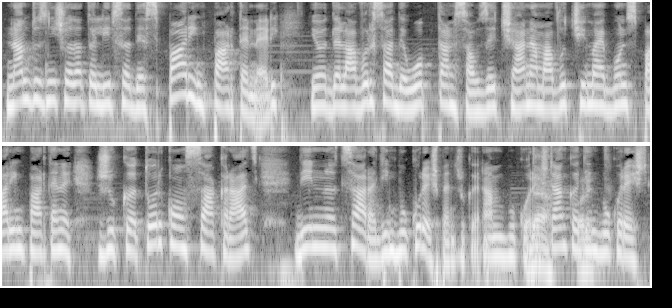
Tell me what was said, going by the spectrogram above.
n-am dus niciodată lipsă de sparring parteneri. Eu de la vârsta de 8 ani sau 10 ani am avut cei mai buni sparring parteneri, jucători consacrați din țară, din București, pentru că eram bucureștean, Da, că corect. din București.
